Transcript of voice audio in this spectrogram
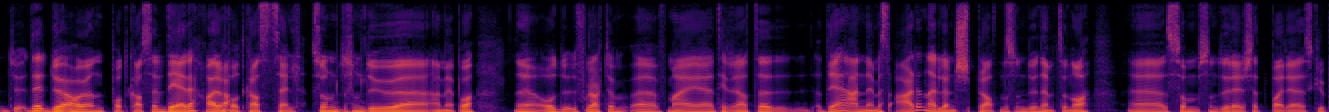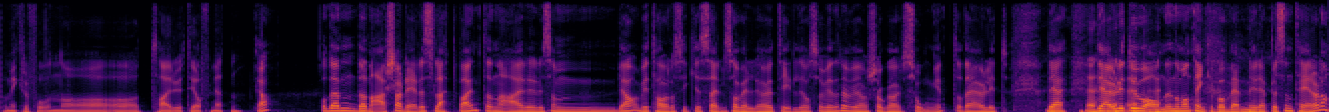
du, du, har jo en podkast, eller dere har en ja. podkast selv, som, som du er med på. Og du forklarte for meg tidligere at det er nærmest er den lunsjpraten som du nevnte nå, som, som, du rett og slett bare skrur på mikrofonen og, og tar ut i offentligheten. Ja, og den, den er særdeles lettbeint. Den er liksom Ja, vi tar oss ikke selv så veldig høytidelig osv. Vi har sågar sunget, og det er, jo litt, det, det er jo litt uvanlig når man tenker på hvem vi representerer, da.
